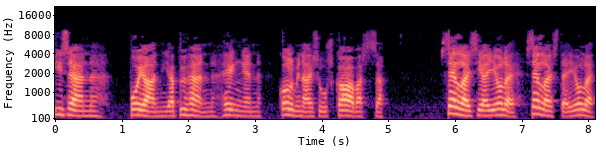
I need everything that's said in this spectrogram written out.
isän, pojan ja pyhän hengen kolminaisuuskaavassa. Sellaisia ei ole, sellaista ei ole.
